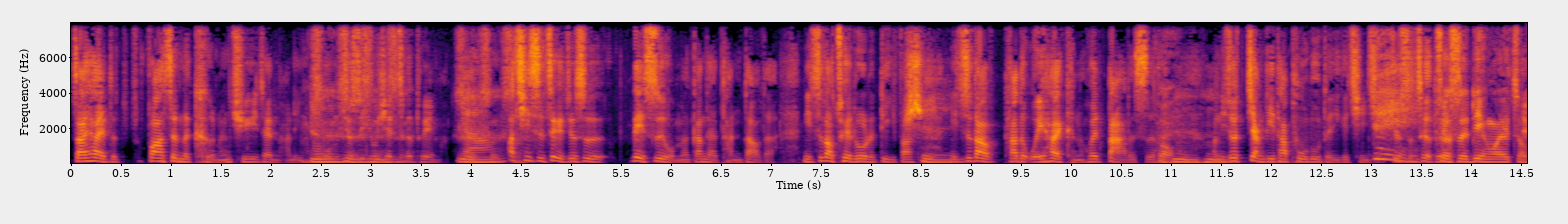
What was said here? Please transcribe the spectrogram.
灾害的发生的可能区域在哪里，就是优先撤退嘛。是是啊，其实这个就是类似我们刚才谈到的，你知道脆弱的地方，是你知道它的危害可能会大的时候，你就降低它铺路的一个情形，就是撤退。这是另外一种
